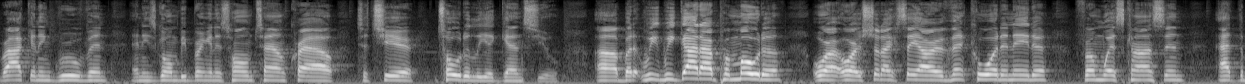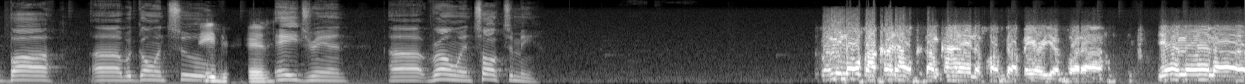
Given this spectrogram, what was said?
rocking and grooving, and he's going to be bringing his hometown crowd to cheer totally against you. Uh, but we, we got our promoter, or, or should I say our event coordinator from Wisconsin at the bar. Uh, we're going to Adrian. Adrian. Uh, Rowan, talk to me. Let me know if I cut out because I'm kind of in a fucked up area. But uh, yeah, man, uh,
